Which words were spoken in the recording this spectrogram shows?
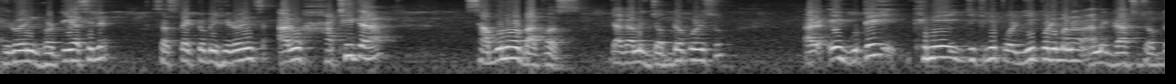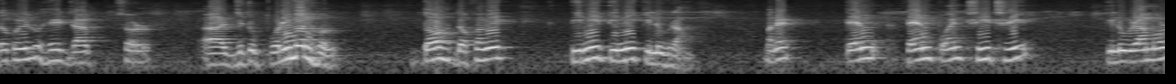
হিৰ'ইন ভৰ্তি আছিলে ছাছপেক্ট টু বি হিৰ'ইনছ আৰু ষাঠিটা চাবোনৰ বাকচ যাক আমি জব্দ কৰিছোঁ। আৰু এই গোটেইখিনি যিখিনি যি পৰিমাণৰ আমি ড্ৰাগছ জব্দ কৰিলোঁ সেই ড্ৰাগছৰ যিটো পৰিমাণ হ'ল দহ দশমিক তিনি তিনি কিলোগ্ৰাম। মানে ten ten point three three কিলোগ্ৰামৰ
